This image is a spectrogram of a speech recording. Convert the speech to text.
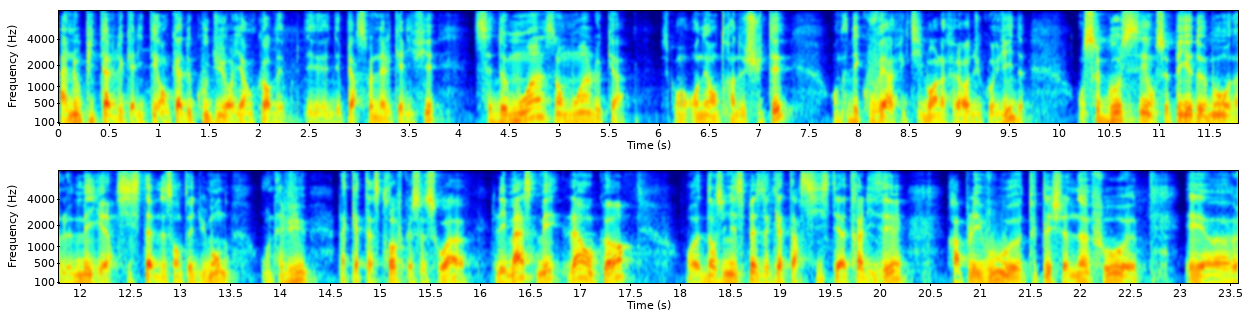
un hôpital de qualité. En cas de coup dur, il y a encore des, personnels qualifiés. C'est de moins en moins le cas. Parce qu'on est en train de chuter. On a découvert effectivement à la faveur du Covid, on se gossait, on se payait de mots, on a le meilleur système de santé du monde. On a vu la catastrophe, que ce soit les masques, mais là encore, dans une espèce de catharsis théâtralisée, Rappelez-vous, euh, toutes les chaînes d'infos, euh, et euh,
